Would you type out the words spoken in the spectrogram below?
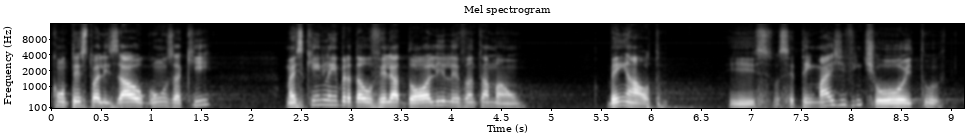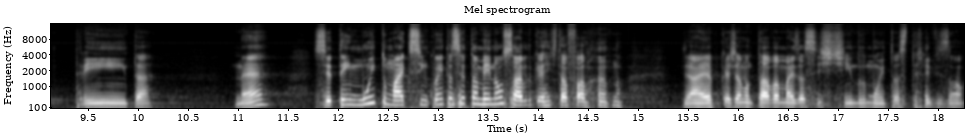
contextualizar alguns aqui, mas quem lembra da ovelha Dolly, levanta a mão, bem alto. Isso, você tem mais de 28, 30, né? Você tem muito mais que 50, você também não sabe do que a gente está falando. Na época já não estava mais assistindo muito a televisão.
